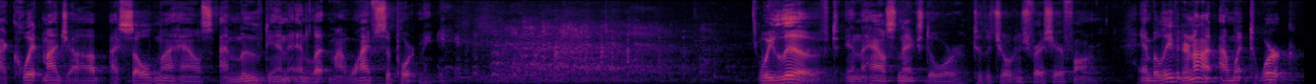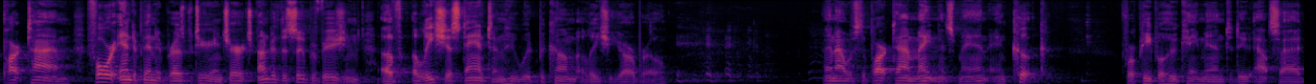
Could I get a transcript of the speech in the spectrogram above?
I quit my job, I sold my house, I moved in, and let my wife support me. we lived in the house next door to the Children's Fresh Air Farm. And believe it or not, I went to work part time for Independent Presbyterian Church under the supervision of Alicia Stanton, who would become Alicia Yarbrough. and I was the part time maintenance man and cook for people who came in to do outside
